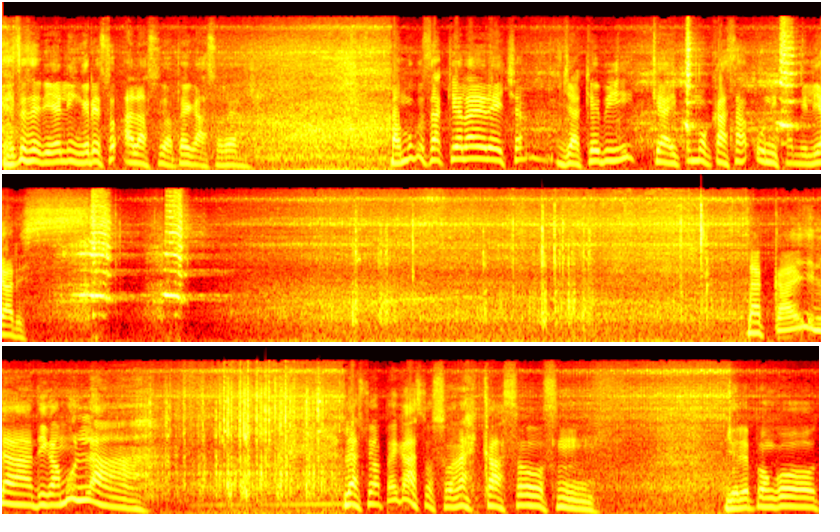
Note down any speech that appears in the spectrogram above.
Este sería el ingreso a la ciudad Pegaso, vean. Vamos a cruzar aquí a la derecha, ya que vi que hay como casas unifamiliares. La calle, la, digamos, la, la ciudad Pegaso son escasos, mm, yo le pongo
